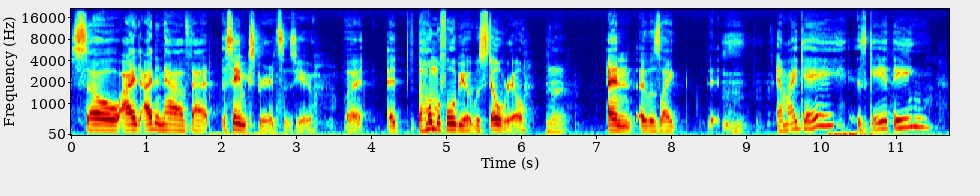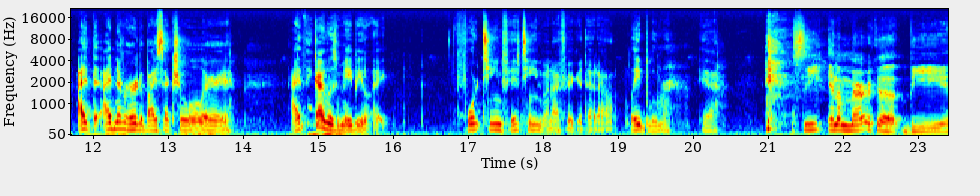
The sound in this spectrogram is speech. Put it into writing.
So I, I didn't have that the same experience as you, but it, the homophobia was still real, Right. and it was like, am I gay? Is gay a thing? I I'd never heard of bisexual or, I think I was maybe like 14, 15 when I figured that out. Late bloomer, yeah. See, in America, the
